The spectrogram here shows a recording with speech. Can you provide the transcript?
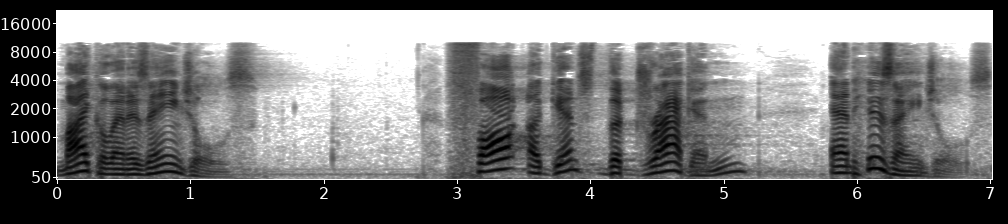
Michael and his angels fought against the dragon and his angels.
